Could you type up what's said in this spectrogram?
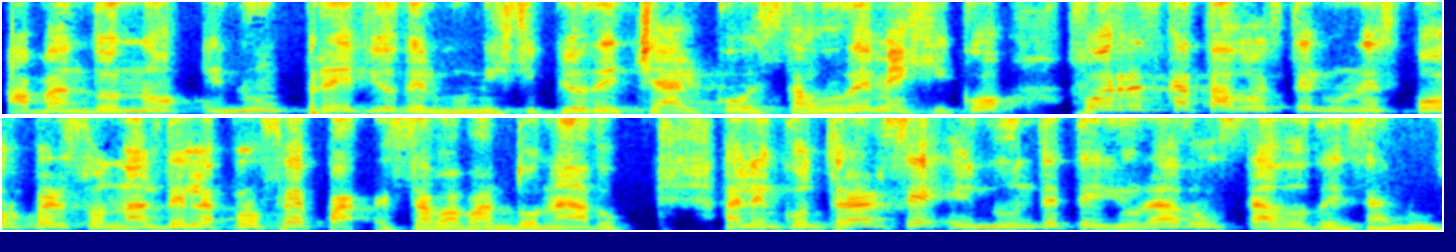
abandonó en un predio del municipio de Chalco, Estado de México, fue rescatado este lunes por personal de la Profepa. Estaba abandonado al encontrarse en un deteriorado estado de salud.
